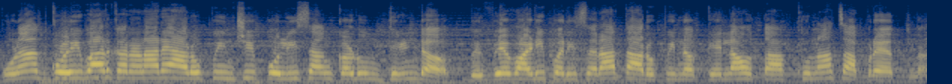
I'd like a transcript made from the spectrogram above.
पुण्यात गोळीबार करणाऱ्या आरोपींची पोलिसांकडून धिंड. बिब्बेवाडी परिसरात आरोपीनं केला होता खुनाचा प्रयत्न.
